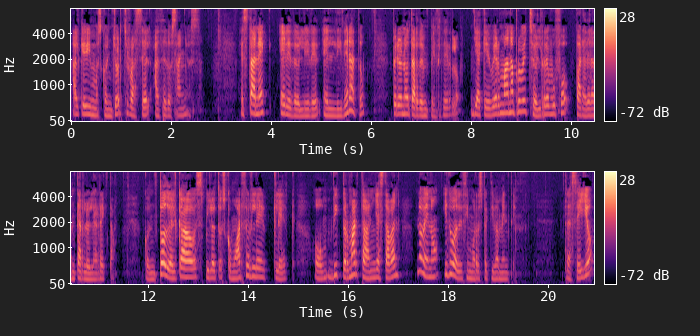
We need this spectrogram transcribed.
al que vimos con George Russell hace dos años. Stanek heredó el liderato, pero no tardó en perderlo, ya que Berman aprovechó el rebufo para adelantarlo en la recta. Con todo el caos, pilotos como Arthur Leclerc o Víctor Martin ya estaban noveno y duodécimo respectivamente. Tras ello,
